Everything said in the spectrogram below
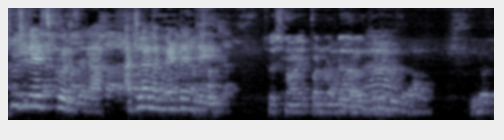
చూసి నేర్చుకోరు జరా. అట్లా మెయింటైన్ చేయాలి చూసినా ఇప్పటి నుండి తాగుతుంది. సుభాష్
